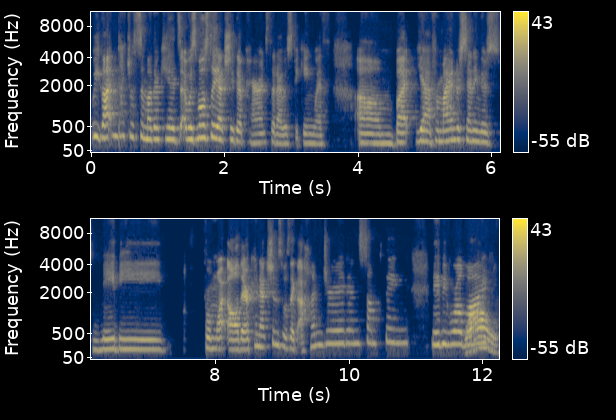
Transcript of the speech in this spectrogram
we got in touch with some other kids. It was mostly actually their parents that I was speaking with. Um, but yeah, from my understanding, there's maybe from what all their connections was like a hundred and something, maybe worldwide, wow.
